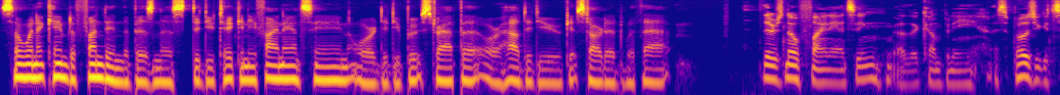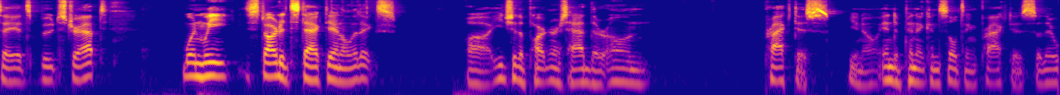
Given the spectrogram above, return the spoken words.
So when it came to funding the business, did you take any financing or did you bootstrap it or how did you get started with that? There's no financing. Uh, the company, I suppose you could say it's bootstrapped. When we started Stacked Analytics, uh, each of the partners had their own practice, you know, independent consulting practice. So there,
